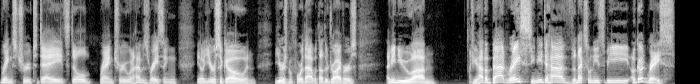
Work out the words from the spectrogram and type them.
rings true today. It still rang true when I was racing, you know, years ago and years before that with other drivers. I mean, you, um, if you have a bad race, you need to have the next one needs to be a good race,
